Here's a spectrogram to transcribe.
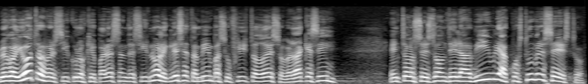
Luego hay otros versículos que parecen decir, no, la iglesia también va a sufrir todo eso, ¿verdad que sí? Entonces, donde la Biblia, acostúmbrese esto,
